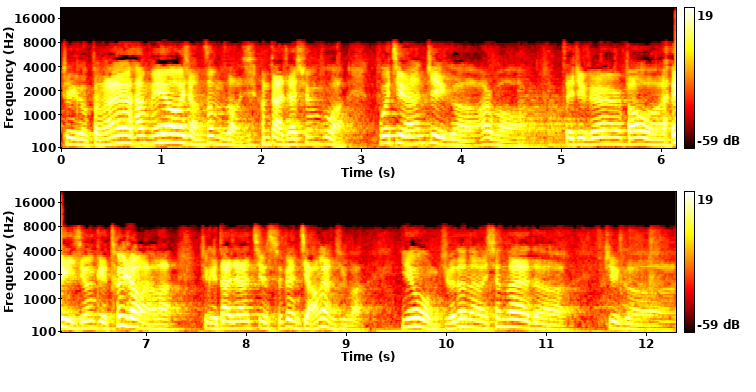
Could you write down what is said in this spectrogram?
这个本来还没有想这么早就 向大家宣布啊，不过既然这个二宝在这边把我 已经给推上来了，就给大家就随便讲两句吧。因为我们觉得呢，现在的这个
